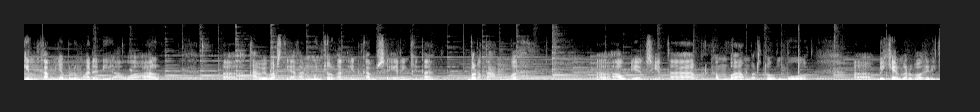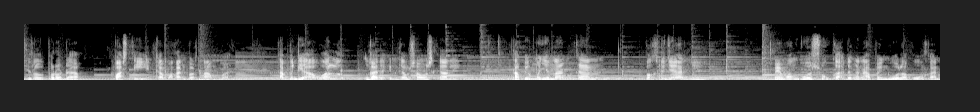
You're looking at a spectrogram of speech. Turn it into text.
income-nya belum ada di awal uh, tapi pasti akan muncul kan income seiring kita bertambah uh, audiens kita berkembang, bertumbuh uh, bikin berbagai digital produk pasti income akan bertambah. Tapi di awal nggak ada income sama sekali tapi menyenangkan pekerjaannya memang gue suka dengan apa yang gue lakukan.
